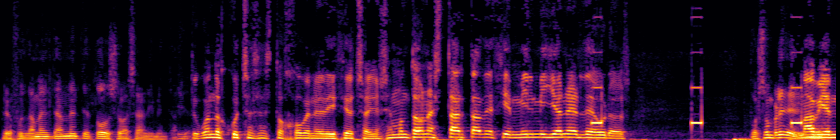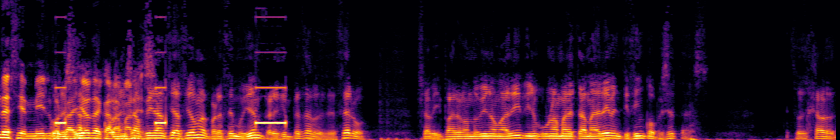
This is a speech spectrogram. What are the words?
pero fundamentalmente todo se basa en alimentación. ¿Tú cuando escuchas a estos jóvenes de 18 años? He montado una startup de 100.000 millones de euros. Pues hombre... Más bien de 100.000 con bocadillos esa- de Con calamares. esa financiación me parece muy bien, pero hay que empezar desde cero. O sea, mi padre cuando vino a Madrid vino con una maleta de Madrid de 25 pesetas. Entonces, claro,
